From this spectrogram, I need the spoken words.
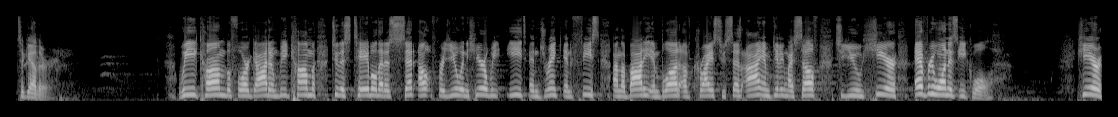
together. We come before God and we come to this table that is set out for you, and here we eat and drink and feast on the body and blood of Christ, who says, I am giving myself to you. Here, everyone is equal. Here,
